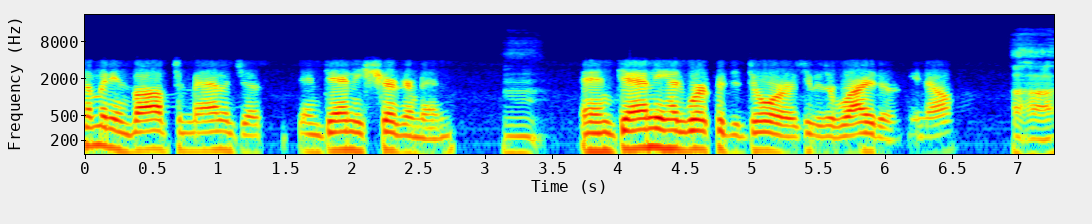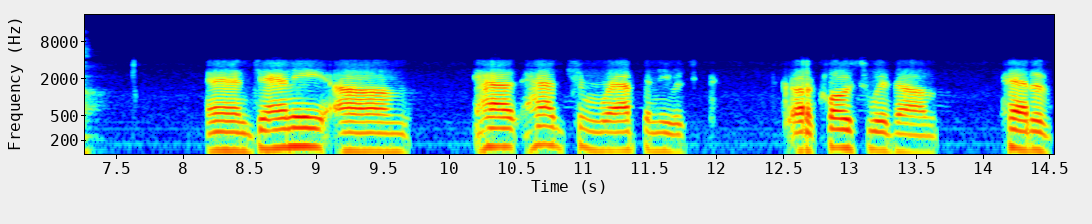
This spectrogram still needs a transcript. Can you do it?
somebody involved to manage us, and Danny Sugarman. Mm. And Danny had worked with the Doors. He was a writer, you know. Uh huh. and Danny um, had had some rep, and he was uh, close with um, head of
